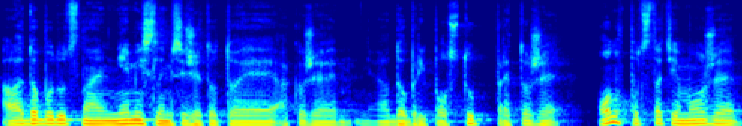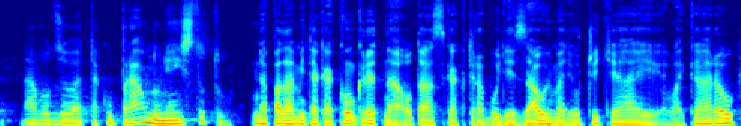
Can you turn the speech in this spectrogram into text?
ale do budúcna nemyslím si, že toto je akože dobrý postup, pretože on v podstate môže navodzovať takú právnu neistotu. Napadá mi taká konkrétna otázka, ktorá bude zaujímať určite aj lekárov.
